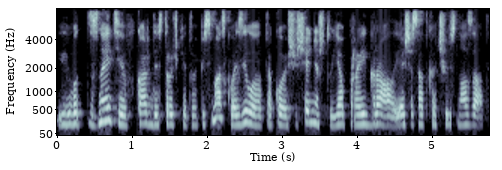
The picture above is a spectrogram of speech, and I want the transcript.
и вот, знаете, в каждой строчке этого письма сквозило такое ощущение, что я проиграла, я сейчас откачусь назад.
